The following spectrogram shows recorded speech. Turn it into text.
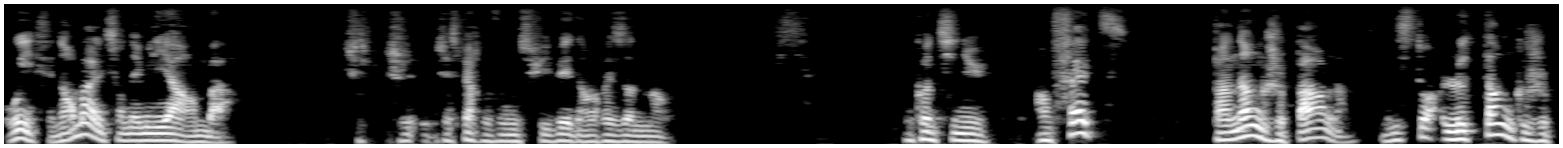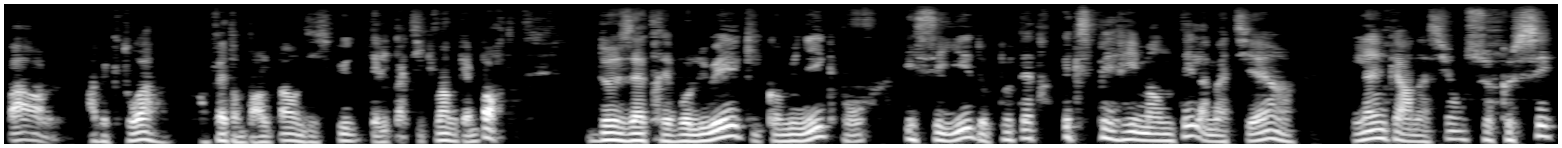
Oui, c'est normal, ils sont des milliards en bas. J'espère que vous me suivez dans le raisonnement. On continue. En fait, pendant que je parle, l'histoire, le temps que je parle avec toi, en fait, on parle pas, on discute télépathiquement, qu'importe. Deux êtres évolués qui communiquent pour essayer de peut-être expérimenter la matière l'incarnation, ce que c'est,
